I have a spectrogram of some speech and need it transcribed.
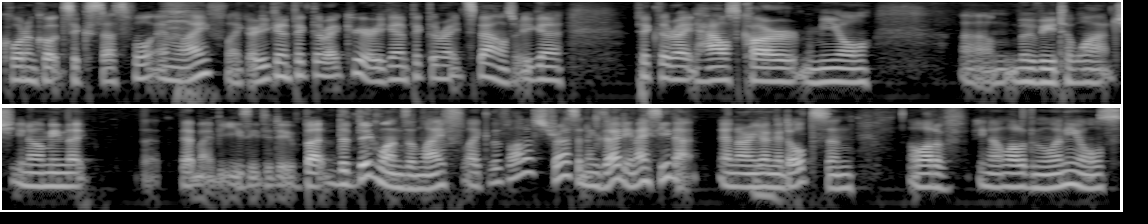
quote unquote successful in life? Like, are you going to pick the right career? Are you going to pick the right spouse? Are you going to pick the right house, car, meal, um, movie to watch? You know, I mean, like, that, that might be easy to do. But the big ones in life, like there's a lot of stress and anxiety, and I see that in our young adults and a lot of you know a lot of the millennials.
